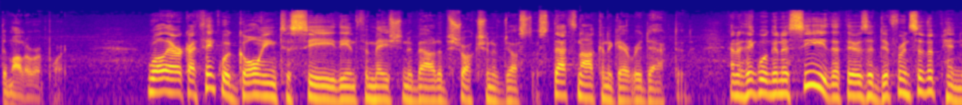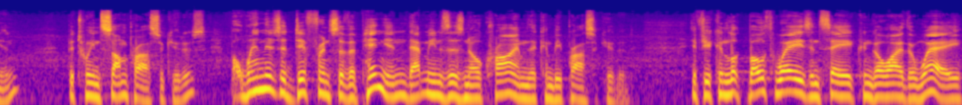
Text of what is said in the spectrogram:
the Mueller report? Well, Eric, I think we're going to see the information about obstruction of justice. That's not going to get redacted. And I think we're going to see that there's a difference of opinion between some prosecutors. But when there's a difference of opinion, that means there's no crime that can be prosecuted. If you can look both ways and say it can go either way,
